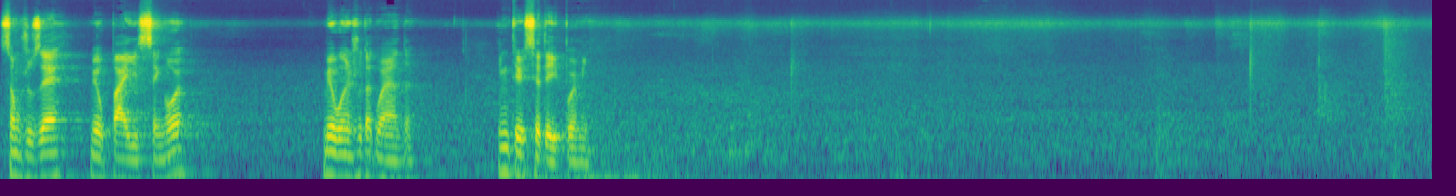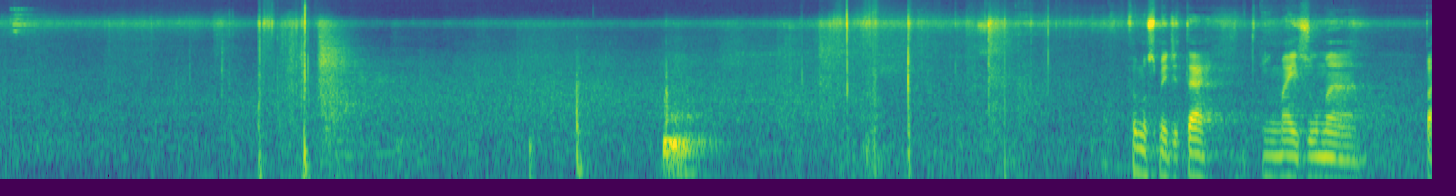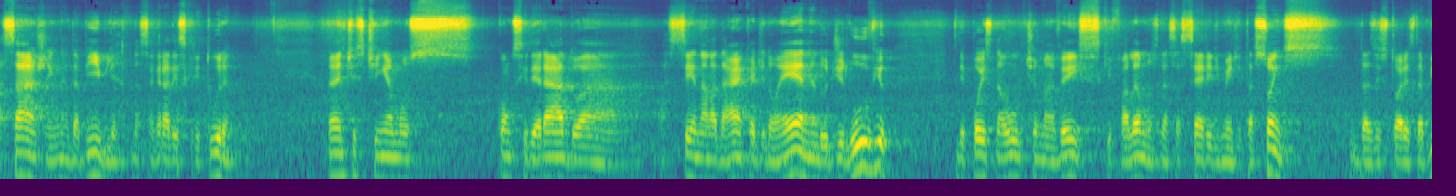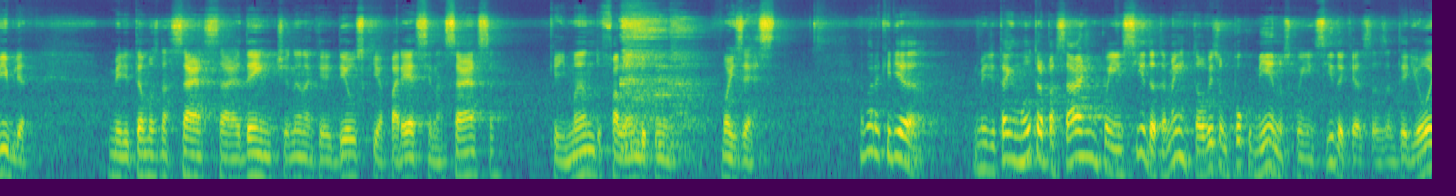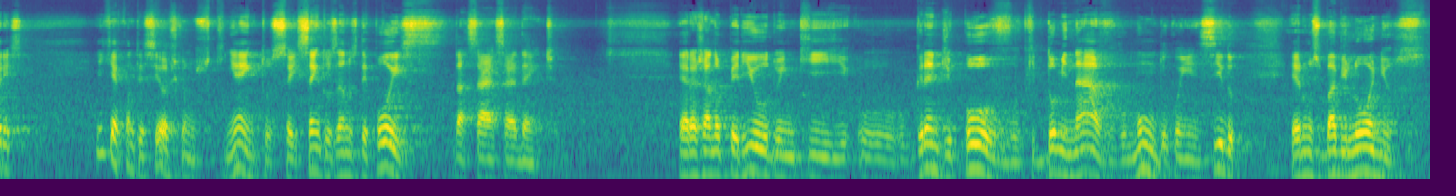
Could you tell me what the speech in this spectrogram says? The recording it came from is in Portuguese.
São José, meu Pai e Senhor, meu anjo da guarda, intercedei por mim. Vamos meditar em mais uma passagem né, da Bíblia, da Sagrada Escritura. Antes tínhamos considerado a, a cena lá da Arca de Noé, né, do dilúvio. Depois, na última vez que falamos nessa série de meditações das histórias da Bíblia, meditamos na sarça ardente, né, naquele Deus que aparece na sarça, queimando, falando com Moisés. Agora queria meditar em uma outra passagem conhecida também, talvez um pouco menos conhecida que essas anteriores, e que aconteceu acho que uns 500, 600 anos depois da sarça ardente. Era já no período em que o, grande povo que dominava o mundo conhecido eram os babilônios,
